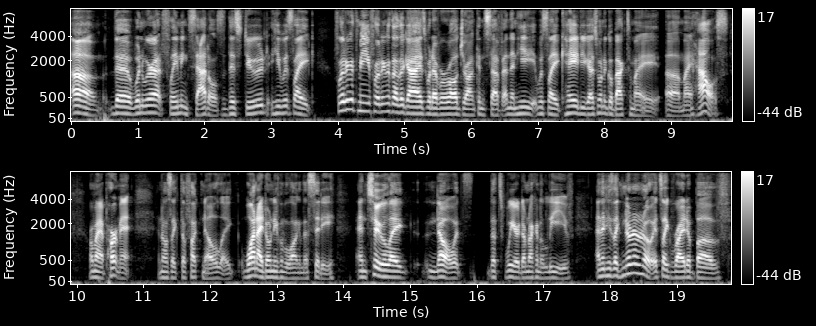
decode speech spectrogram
um, the when we were at Flaming Saddles, this dude, he was like flirting with me, flirting with other guys, whatever. We're all drunk and stuff, and then he was like, "Hey, do you guys want to go back to my uh my house or my apartment?" And I was like, "The fuck no!" Like, one, I don't even belong in the city, and two, like, no, it's that's weird. I'm not gonna leave. And then he's like, "No, no, no, it's like right above.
